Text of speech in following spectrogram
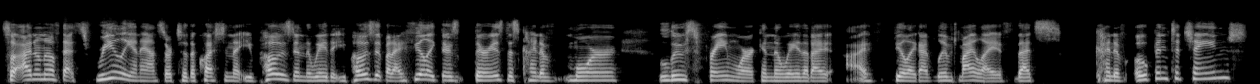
So I don't know if that's really an answer to the question that you posed in the way that you posed it, but I feel like there's, there is this kind of more loose framework in the way that I, I feel like I've lived my life that's kind of open to change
